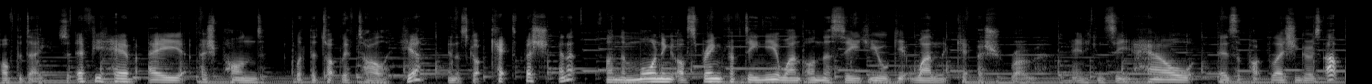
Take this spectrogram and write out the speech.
of the day. So if you have a fish pond with the top left tile here and it's got catfish in it, on the morning of spring 15 year one on the seed you'll get one catfish roe. And you can see how as the population goes up,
